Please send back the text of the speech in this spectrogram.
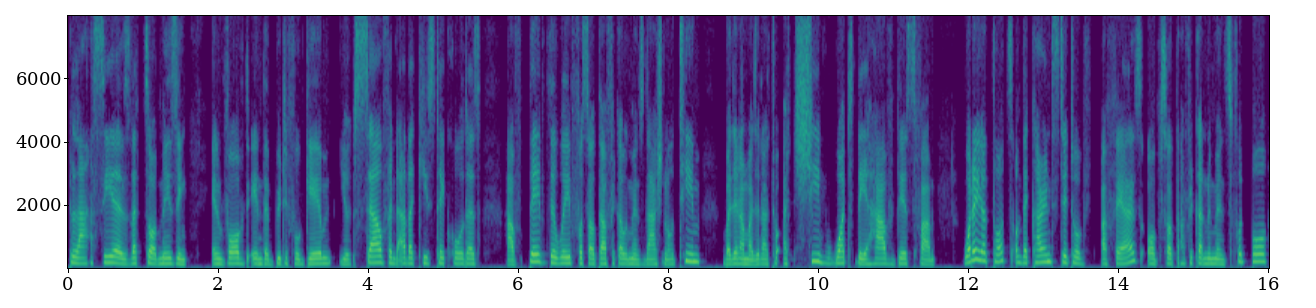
plus years. That's so amazing. Involved in the beautiful game, yourself and other key stakeholders have paved the way for South Africa women's national team Banyana Banyana to achieve what they have this far. What are your thoughts on the current state of affairs of South African women's football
